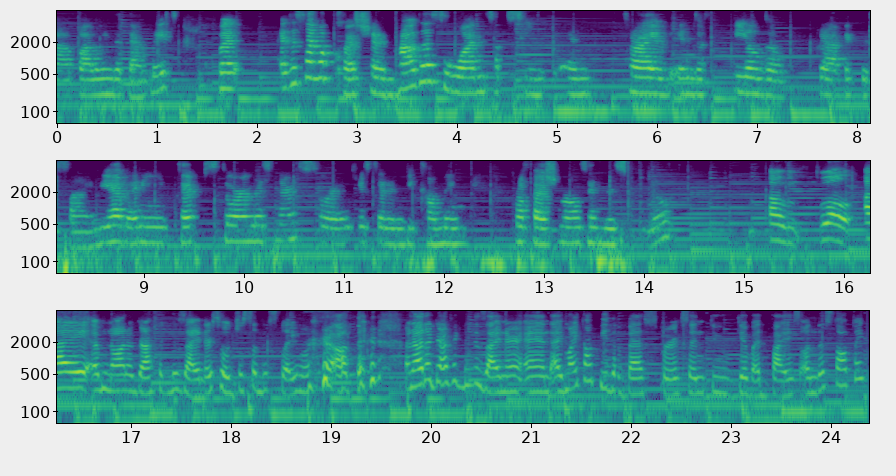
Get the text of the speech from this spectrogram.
uh, following the templates. But I just have a question: How does one succeed and thrive in the field of graphic design? Do you have any tips to our listeners who are interested in becoming professionals in this field? Um well i am not a graphic designer so just a disclaimer out there. I'm not a graphic designer and i might not be the best person to give advice on this topic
